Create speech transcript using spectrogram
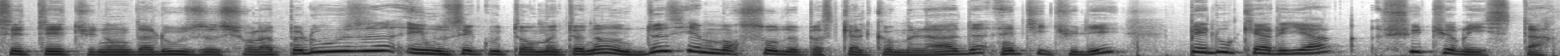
C'était une Andalouse sur la pelouse et nous écoutons maintenant un deuxième morceau de Pascal Comelade intitulé Pelucaria Futurista.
